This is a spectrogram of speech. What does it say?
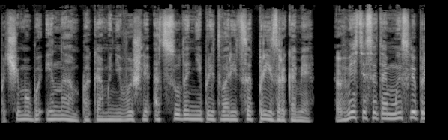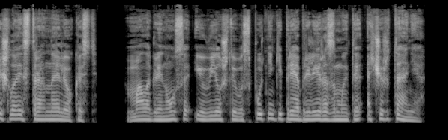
почему бы и нам, пока мы не вышли отсюда, не притвориться призраками? Вместе с этой мыслью пришла и странная легкость. Мал оглянулся и увидел, что его спутники приобрели размытые очертания.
